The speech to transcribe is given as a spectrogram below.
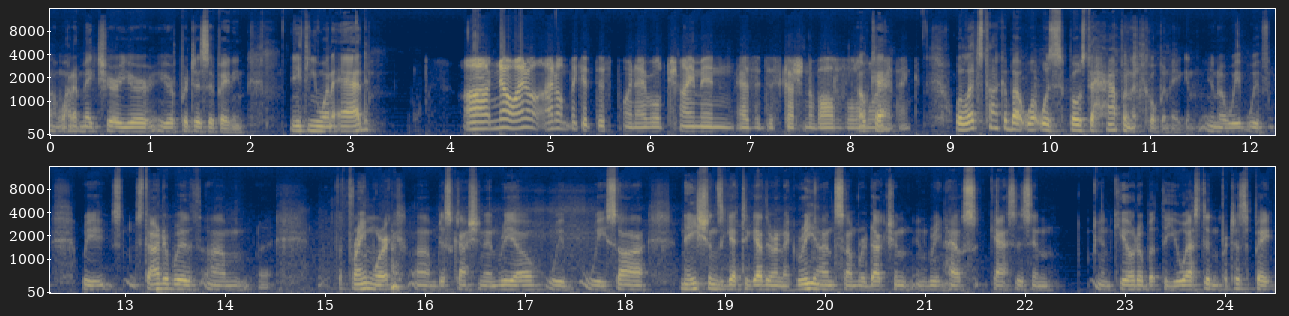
I want to make sure you're you're participating. Anything you want to add? Uh, no, I don't. I don't think at this point. I will chime in as the discussion evolves a little more. I think. Well, let's talk about what was supposed to happen at Copenhagen. You know, we, we've we started with um, the framework um, discussion in Rio. We we saw nations get together and agree on some reduction in greenhouse gases in in Kyoto, but the U.S. didn't participate.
